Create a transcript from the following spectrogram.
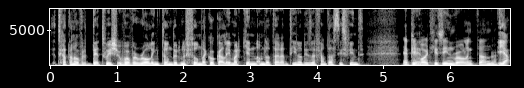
het gaat dan over Dead Wish of over Rolling Thunder, een film dat ik ook alleen maar ken omdat Tarantino die zo fantastisch vindt. Heb je hem ooit gezien, Rolling Thunder? Ja,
